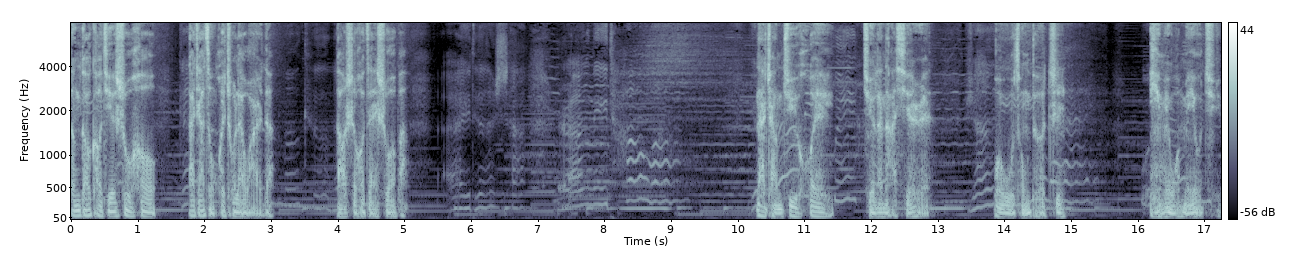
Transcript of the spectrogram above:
等高考结束后，大家总会出来玩的，到时候再说吧。”那场聚会去了哪些人，我无从得知，因为我没有去。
